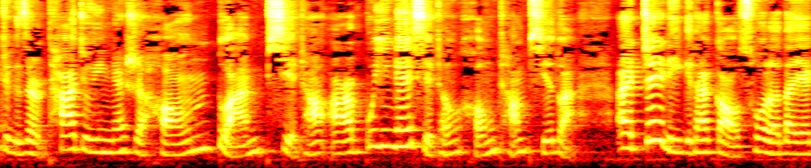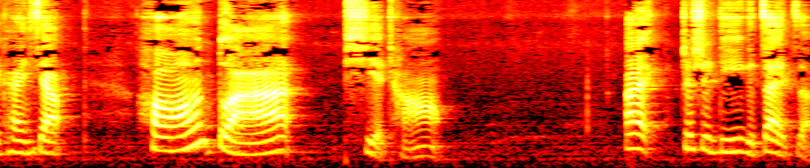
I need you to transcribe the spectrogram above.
这个字儿，它就应该是横短撇长，而不应该写成横长撇短。哎，这里给它搞错了，大家看一下。横短撇长，哎，这是第一个在字。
